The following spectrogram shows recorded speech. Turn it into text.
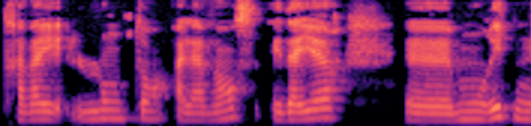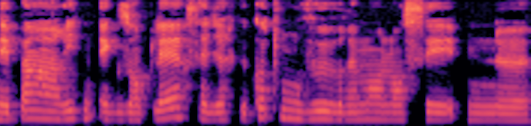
travaille longtemps à l'avance. Et d'ailleurs, euh, mon rythme n'est pas un rythme exemplaire. C'est-à-dire que quand on veut vraiment lancer une,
